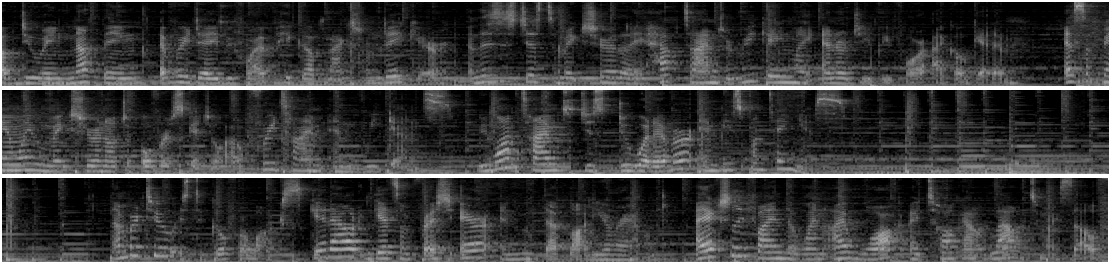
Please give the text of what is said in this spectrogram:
of doing nothing every day before I pick up Max from daycare. And this is just to make sure that I have time to regain my energy before I go get him. As a family, we make sure not to overschedule our free time and weekends. We want time to just do whatever and be spontaneous. Number two is to go for walks. Get out and get some fresh air and move that body around. I actually find that when I walk, I talk out loud to myself.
